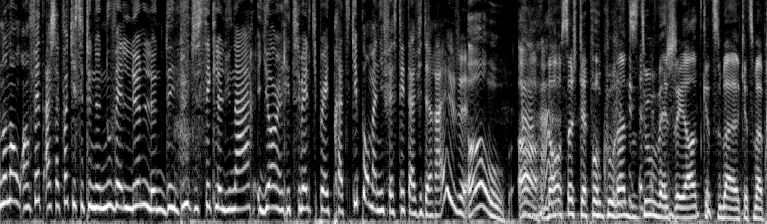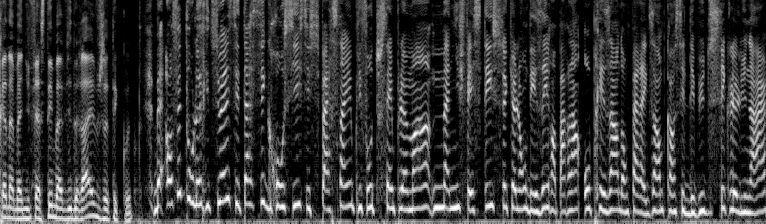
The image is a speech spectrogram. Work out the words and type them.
Non non, en fait, à chaque fois que c'est une nouvelle lune, le début du cycle lunaire, il y a un rituel qui peut être pratiqué pour manifester ta vie de rêve. Oh, oh non, ça j'étais pas au courant du tout, mais j'ai hâte que tu que tu m'apprennes à manifester ma vie de rêve, je t'écoute. Ben en fait pour le rituel, c'est assez grossier, c'est super simple, il faut tout simplement manifester ce que l'on désire en parlant au présent. Donc par exemple, quand c'est le début du cycle lunaire,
